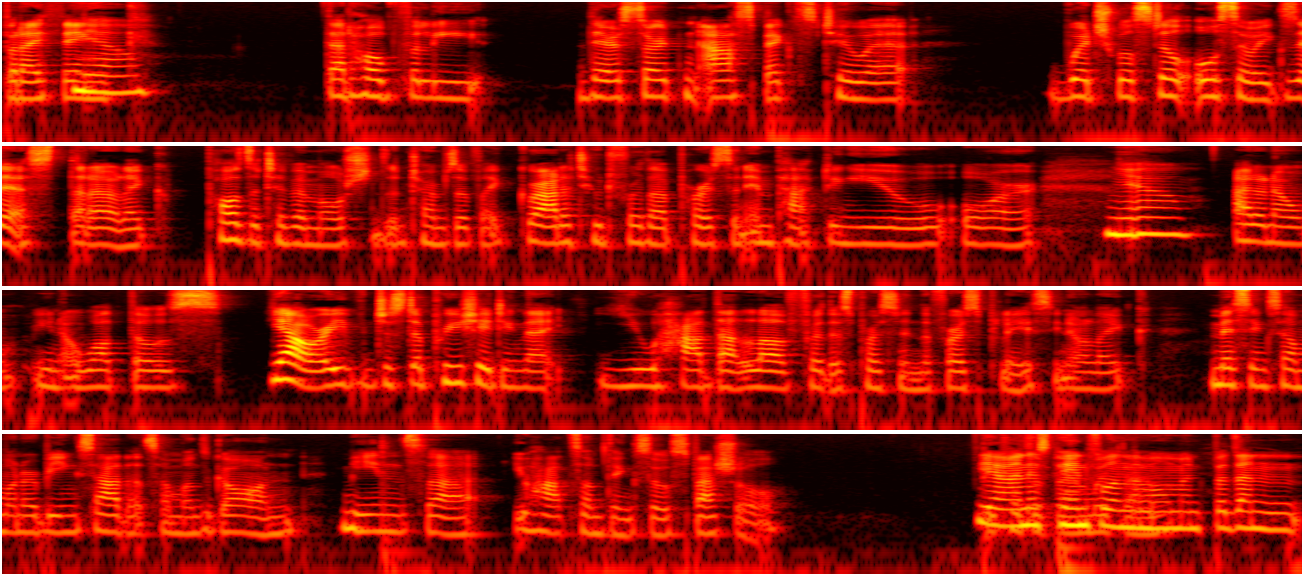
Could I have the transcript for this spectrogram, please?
But I think Yeah. that hopefully there's certain aspects to it which will still also exist that are like positive emotions in terms of like gratitude for that person impacting you or Yeah. I don't know, you know, what those yeah, or even just appreciating that you had that love for this person in the first place, you know, like missing someone or being sad that someone's gone means that you had something so special. Yeah, and it's painful in the moment, but then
